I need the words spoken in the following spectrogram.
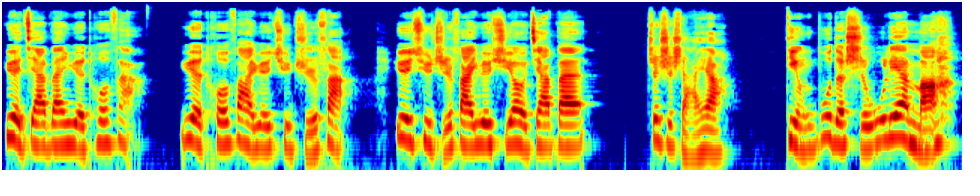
越加班越脱发，越脱发越去植发，越去植发越需要加班，这是啥呀？顶部的食物链吗？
